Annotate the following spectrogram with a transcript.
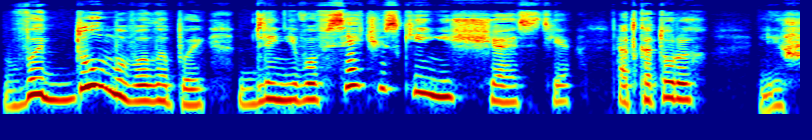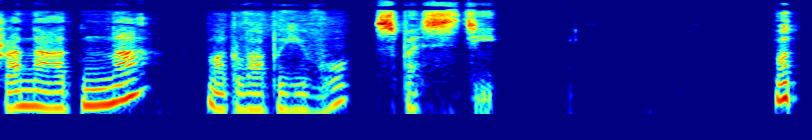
выдумывала бы для него всяческие несчастья, от которых лишь она одна могла бы его спасти. Вот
